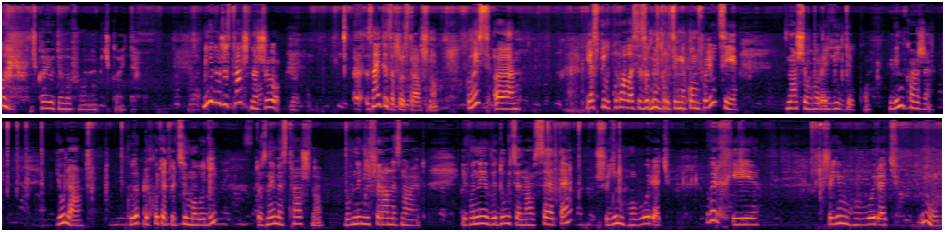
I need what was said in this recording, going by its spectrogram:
Ой, чекаю телефону, почекайте. Мені дуже страшно, що Е, знаєте за що страшно? Колись е, я спілкувалася з одним працівником поліції з нашого райвідділку, і він каже: Юля, коли приходять оці молоді, то з ними страшно, бо вони ніхіра не знають. І вони ведуться на все те, що їм говорять верхи, що їм говорять, ну,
